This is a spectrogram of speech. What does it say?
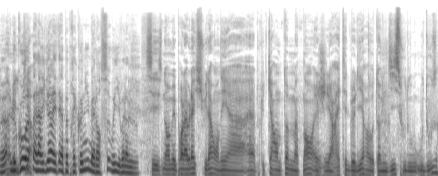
Non, le Go, pire- à la rigueur, était à peu près connu, mais alors, ce- oui, voilà. Le... Non mais pour la blague celui-là on est à, à plus de 40 tomes maintenant et j'ai arrêté de le lire au tome 10 ou, ou 12.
